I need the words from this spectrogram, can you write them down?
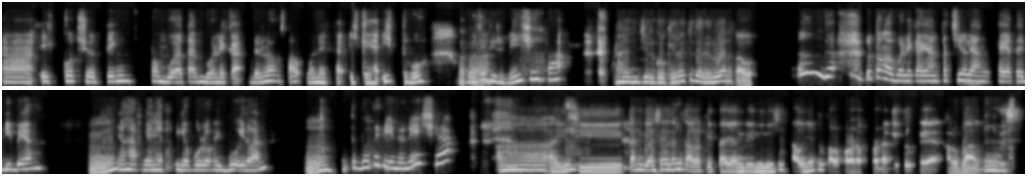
uh, ikut syuting pembuatan boneka. Dan lo harus tahu boneka IKEA itu buatnya di Indonesia pak. Anjir gue kira itu dari luar tau enggak lu tau gak boneka yang kecil yang kayak teddy bear hmm. yang harganya tiga puluh ribu itu kan hmm. itu buatnya di Indonesia Ah, I see. Kan biasanya kan kalau kita yang di Indonesia taunya tuh kalau produk-produk itu kayak kalau bagus.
